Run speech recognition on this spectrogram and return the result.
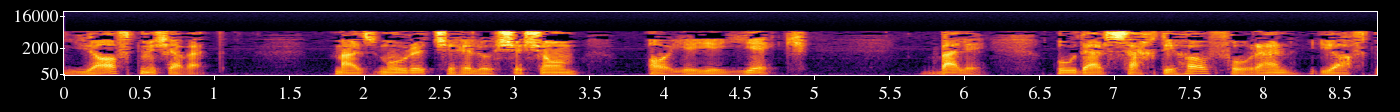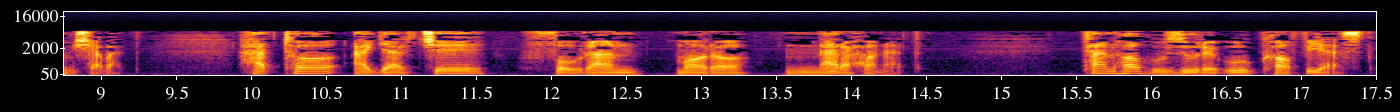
یافت می شود مزمور چهل و ششم آیه یک. بله او در سختی ها فورا یافت می شود حتی اگرچه فورا ما را نرهاند. تنها حضور او کافی است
